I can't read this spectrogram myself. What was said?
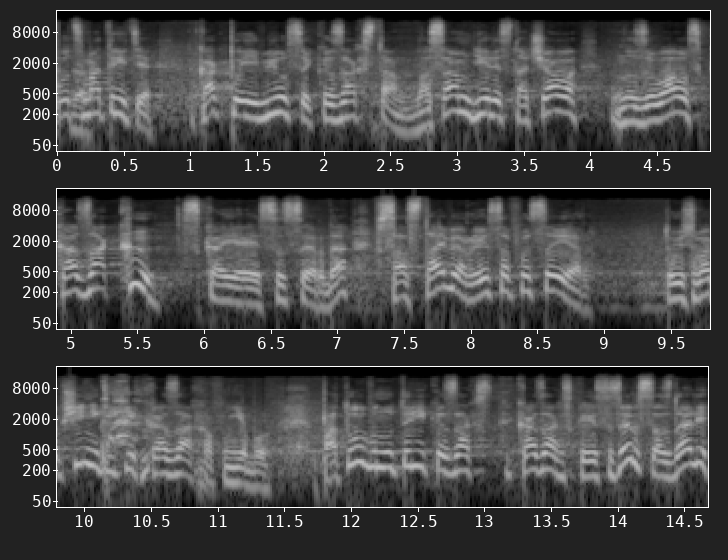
Вот смотрите, как появился Казахстан. На самом деле сначала называлась Казакская ССР, да, в составе РСФСР. То есть вообще никаких казахов не было. Потом внутри Казахск- Казахской ССР создали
